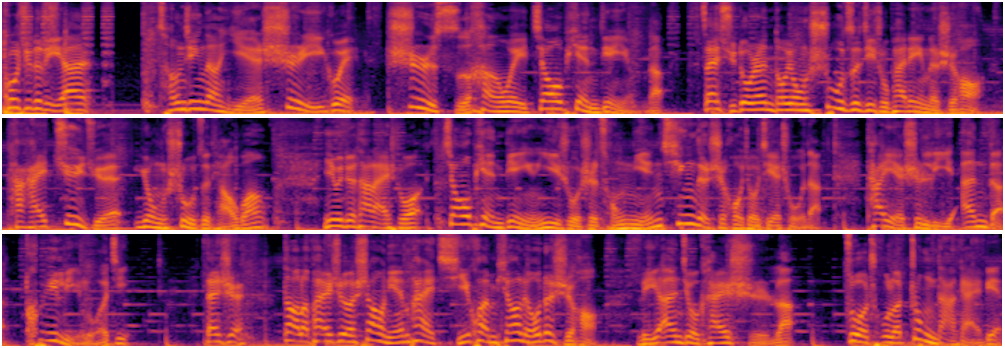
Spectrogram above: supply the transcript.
过去的李安，曾经呢也是一位誓死捍卫胶片电影的。在许多人都用数字技术拍电影的时候，他还拒绝用数字调光，因为对他来说，胶片电影艺术是从年轻的时候就接触的，他也是李安的推理逻辑。但是到了拍摄《少年派奇幻漂流》的时候，李安就开始了做出了重大改变，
